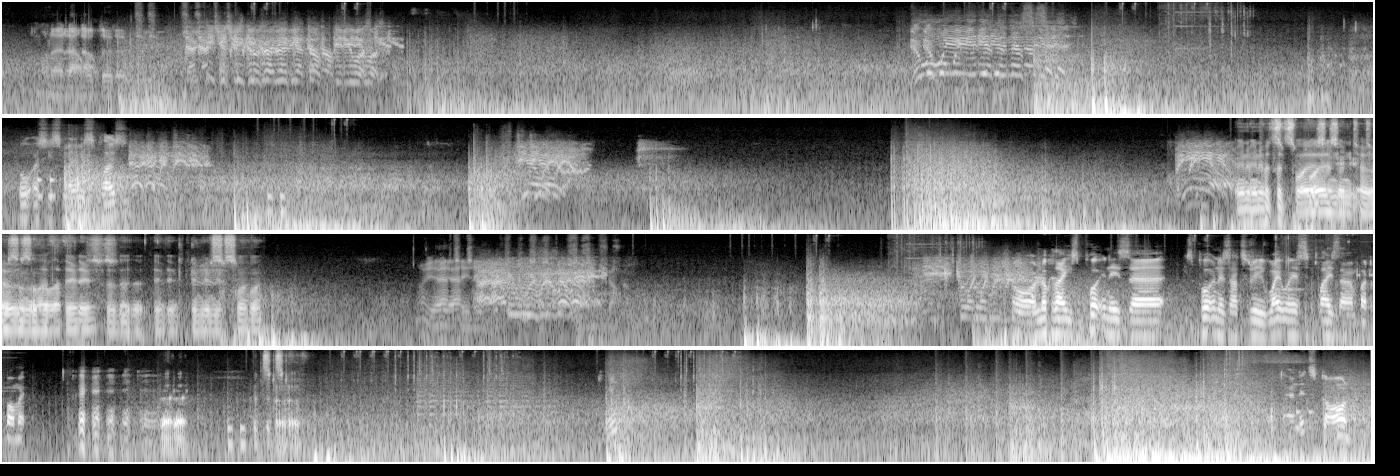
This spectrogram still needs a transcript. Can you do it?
Oh, I see some enemy supplies. I'm gonna put supplies on your toes on the left there so that they have continuous supply. Oh yeah, TD. Oh, look at that! He's putting his uh, he's putting his artillery right where his supplies are. I'm about to bomb it. But, uh, good stuff. and it's gone.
